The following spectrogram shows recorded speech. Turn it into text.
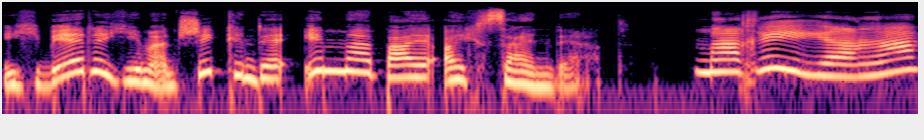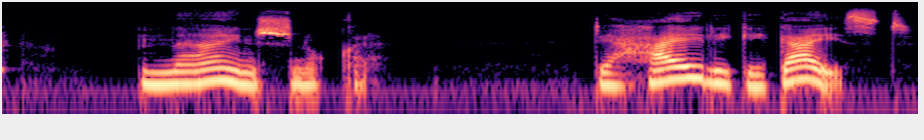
Ich werde jemand schicken, der immer bei euch sein wird. Maria? Nein, Schnuckel. Der Heilige Geist.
